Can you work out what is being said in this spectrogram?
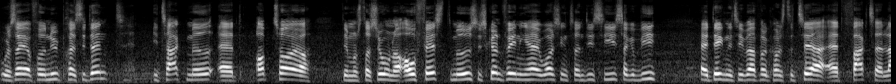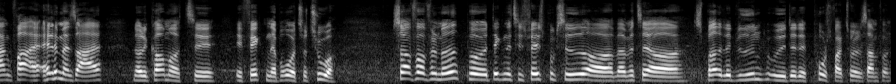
USA har fået ny præsident i takt med, at optøjer, demonstrationer og fest mødes i skønforeningen her i Washington D.C., så kan vi her i Dignity i hvert fald konstatere, at fakta er langt fra er allemands eje, når det kommer til effekten af brug af tortur. Så for at følge med på Dignitys Facebook-side og være med til at sprede lidt viden ud i dette postfaktuelle samfund.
